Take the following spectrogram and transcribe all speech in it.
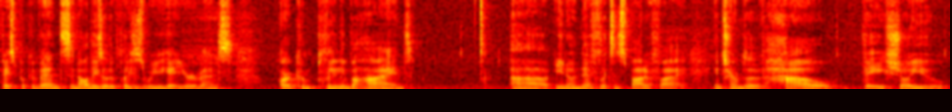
Facebook events and all these other places where you get your events are completely behind uh, you know Netflix and Spotify in terms of how they show you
